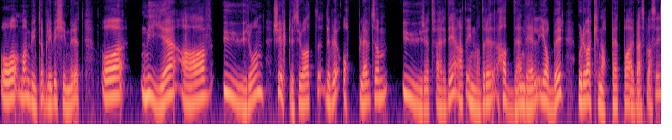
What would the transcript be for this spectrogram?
og man begynte å bli bekymret. Og mye av uroen skyldtes jo at det ble opplevd som urettferdig at innvandrere hadde en del jobber hvor det var knapphet på arbeidsplasser.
